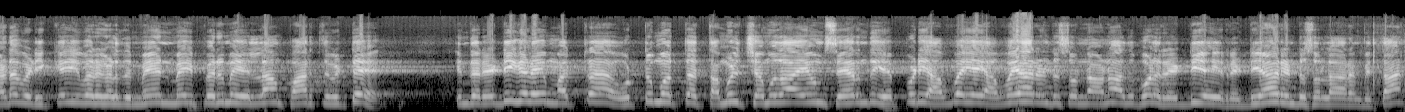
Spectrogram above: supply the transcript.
நடவடிக்கை இவர்களது மேன்மை பெருமை எல்லாம் பார்த்துவிட்டு இந்த ரெட்டிகளை மற்ற ஒட்டுமொத்த தமிழ் சமுதாயம் சேர்ந்து எப்படி ஔவையை ஔவையார் என்று சொன்னானோ அதுபோல ரெட்டியை ரெட்டியார் என்று சொல்ல ஆரம்பித்தான்.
